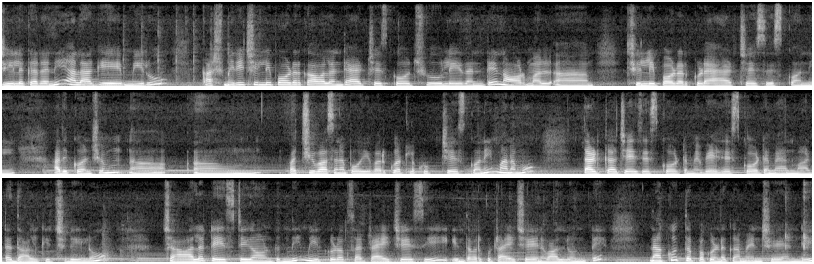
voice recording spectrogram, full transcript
జీలకర్రని అలాగే మీరు కాశ్మీరీ చిల్లీ పౌడర్ కావాలంటే యాడ్ చేసుకోవచ్చు. లేదంటే నార్మల్ చిల్లీ పౌడర్ కూడా యాడ్ చేసేసుకొని అది కొంచెం పచ్చివాసన పోయే వరకు అట్లా కుక్ చేసుకొని మనము తడకా చేసేసుకోవటమే వేసేసుకోవటమే అనమాట దాల్ కిచడీలో. చాలా టేస్టీగా ఉంటుంది. మీరు కూడా ఒకసారి ట్రై చేసి ఇంతవరకు ట్రై చేయని వాళ్ళు ఉంటే నాకు తప్పకుండా కమెంట్ చేయండి.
